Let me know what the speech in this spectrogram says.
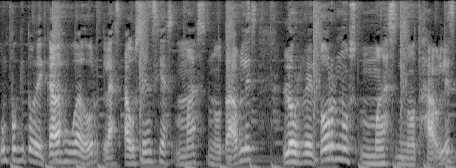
un poquito de cada jugador, las ausencias más notables, los retornos más notables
